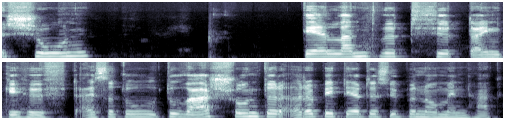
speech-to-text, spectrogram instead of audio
schon der Landwirt für dein Gehöft. Also du, du warst schon der Erbe, der das übernommen hat.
